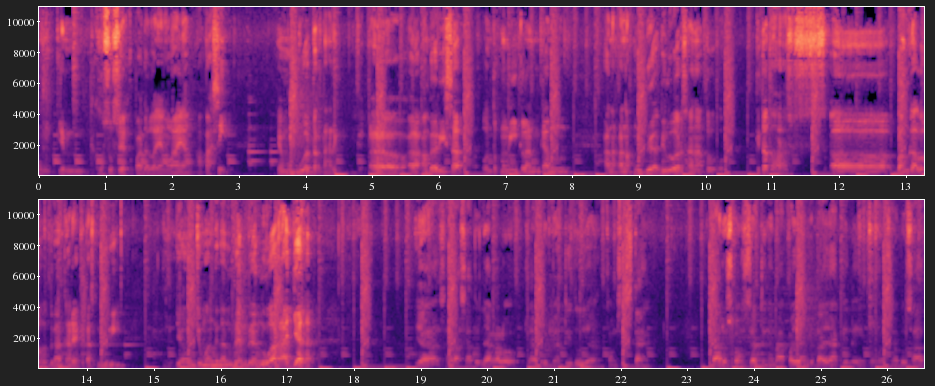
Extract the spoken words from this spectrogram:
mungkin khususnya kepada layang-layang apa sih yang membuat tertarik eh, eh, Ambarisa untuk mengiklankan anak-anak muda di luar sana tuh? Oh, kita tuh harus eh, bangga loh dengan karya kita sendiri jangan cuma dengan brand-brand luar aja. Ya salah satunya kalau saya pribadi itu ya konsisten. Kita harus konsisten dengan apa yang kita yakini bahwa suatu saat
